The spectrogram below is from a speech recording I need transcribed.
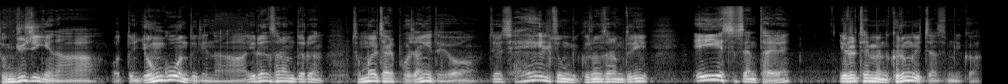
정규직이나 어떤 연구원들이나 이런 사람들은 정말 잘 보장이 돼요. 제일 좀 그런 사람들이 AS 센터에 이를테면 그런 거 있지 않습니까?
